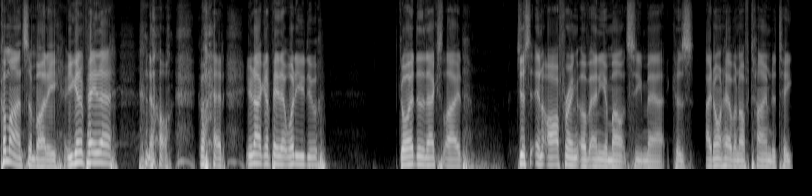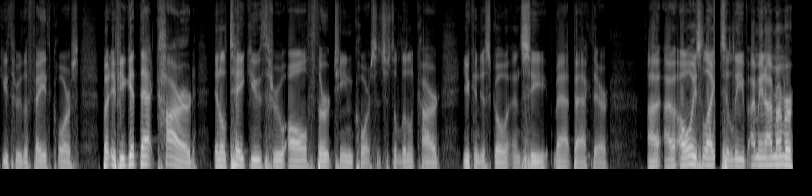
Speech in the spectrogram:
Come on, somebody. Are you going to pay that? no. Go ahead. You're not going to pay that. What do you do? Go ahead to the next slide. Just an offering of any amount, see Matt, because I don't have enough time to take you through the faith course. But if you get that card, it'll take you through all 13 courses. It's just a little card. You can just go and see Matt back there. Uh, I always like to leave. I mean, I remember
